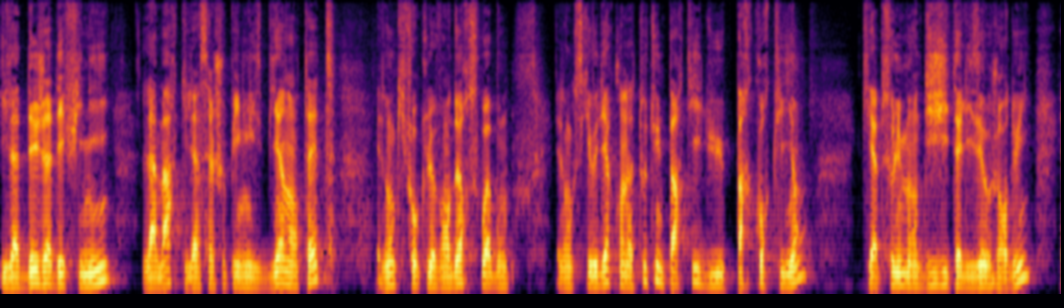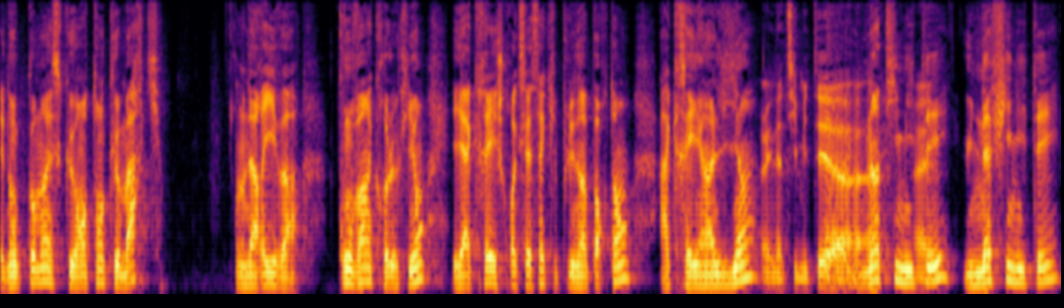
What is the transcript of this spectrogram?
il a déjà défini la marque, il a sa shopping list bien en tête, et donc il faut que le vendeur soit bon. Et donc ce qui veut dire qu'on a toute une partie du parcours client qui est absolument digitalisé aujourd'hui. Et donc comment est-ce que en tant que marque on arrive à convaincre le client et à créer, je crois que c'est ça qui est le plus important, à créer un lien, une intimité, euh, une intimité, une affinité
